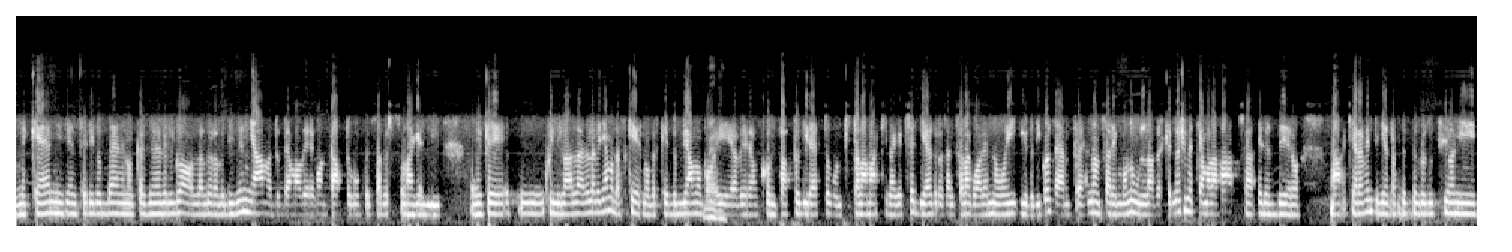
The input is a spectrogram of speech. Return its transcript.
McKenny si è inserito bene in occasione del gol, allora lo disegniamo e dobbiamo avere contatto con questa persona che è lì. eh, che, mh, quindi la, la- la vediamo da schermo perché dobbiamo poi Vedi. avere un contatto diretto con tutta la macchina che c'è dietro, senza la quale noi, io lo dico sempre, non saremmo nulla, perché noi ci mettiamo la faccia ed è vero, ma chiaramente dietro a queste produzioni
